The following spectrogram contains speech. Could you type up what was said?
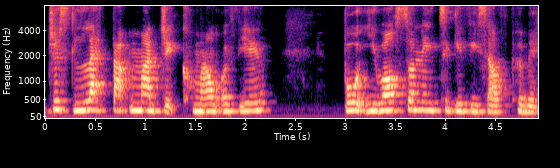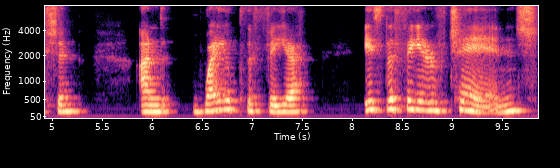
just let that magic come out of you. But you also need to give yourself permission and weigh up the fear. Is the fear of change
